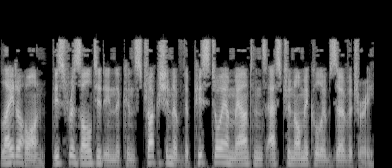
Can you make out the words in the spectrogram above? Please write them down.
Later on, this resulted in the construction of the Pistoia Mountains Astronomical Observatory.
